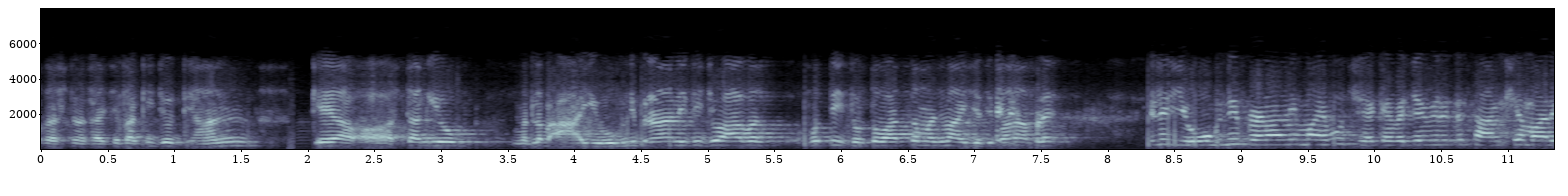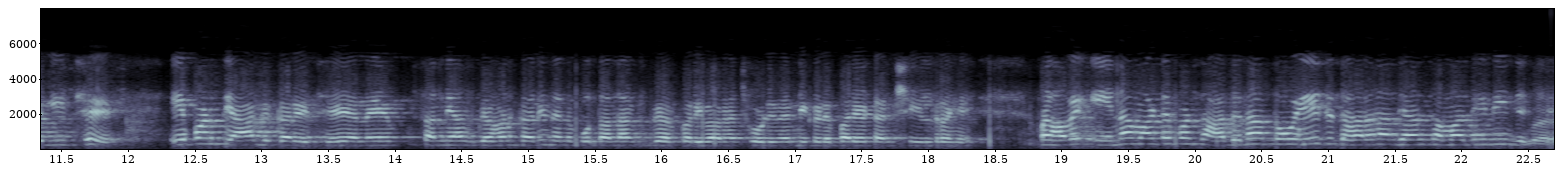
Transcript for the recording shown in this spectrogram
પ્રશ્ન થાય છે. બાકી જો ધ્યાન કે અષ્ટાંગ યોગ મતલબ આ યોગની પ્રણાલીથી જો આ હોતી તો વાત વાત સમજમાં આવી જતી. પણ આપણે એટલે યોગની પ્રણાલીમાં એવું છે કે હવે જેવી રીતે સાંખ્ય માર્ગી છે એ પણ ત્યાગ કરે છે અને સંન્યાસ ગ્રહણ કરીને પોતાના ઘર પરિવારને છોડીને નીકળે પર્યટનશીલ રહે. પણ હવે એના માટે પણ સાધના તો એ જ ધારણા ધ્યાન સમાધિની જ છે.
